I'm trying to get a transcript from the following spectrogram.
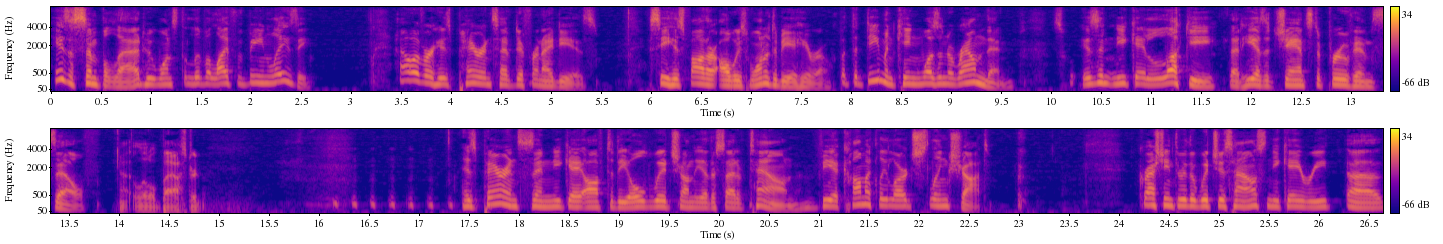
He is a simple lad who wants to live a life of being lazy. However, his parents have different ideas. See, his father always wanted to be a hero, but the Demon King wasn't around then. So isn't Nike lucky that he has a chance to prove himself? That little bastard. His parents send Nike off to the old witch on the other side of town via comically large slingshot. Crashing through the witch's house, Nike re- uh,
